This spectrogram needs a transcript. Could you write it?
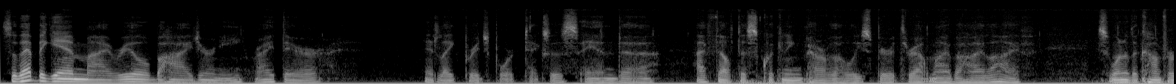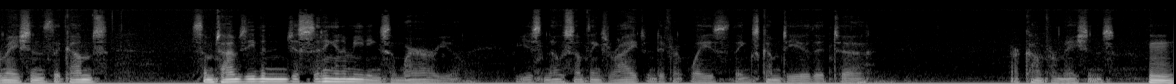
So that began my real Baha'i journey right there at Lake Bridgeport, Texas, and uh, I felt this quickening power of the Holy Spirit throughout my Baha'i life. It's one of the confirmations that comes sometimes even just sitting in a meeting somewhere, or you, you just know something's right in different ways. Things come to you that uh, are confirmations. Hmm.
